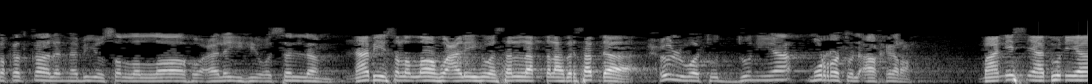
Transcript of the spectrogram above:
Faqad qala an-nabiy sallallahu alaihi wasallam. Nabi sallallahu alaihi wasallam telah bersabda, "Hulwatud dunya murratul akhirah." Manisnya dunia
